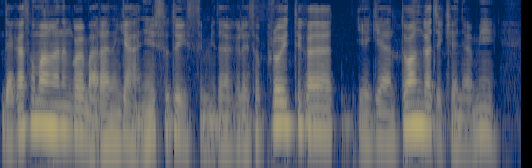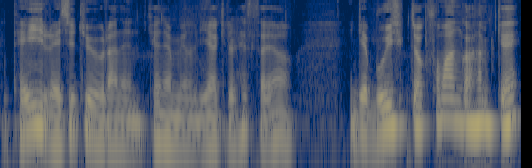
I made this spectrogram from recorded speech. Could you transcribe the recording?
내가 소망하는 걸 말하는 게 아닐 수도 있습니다. 그래서 프로이트가 얘기한 또 한 가지 개념이 day residue라는 개념을 이야기를 했어요. 이게 무의식적 소망과 함께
